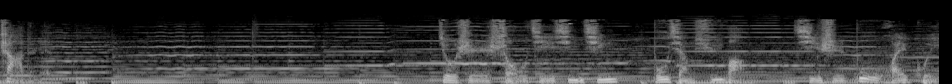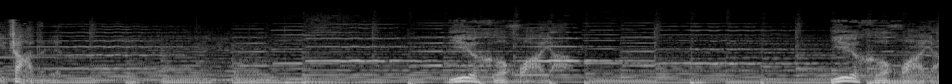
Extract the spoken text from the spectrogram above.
诈的人，就是手洁心清，不向虚妄，其实不怀诡诈的人。耶和华呀，耶和华呀，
